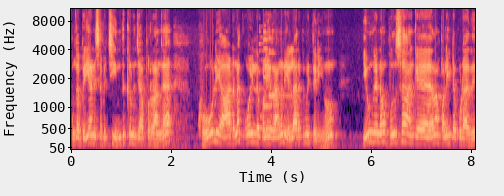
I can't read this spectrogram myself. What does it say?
அங்கே பிரியாணி சமைச்சு இந்துக்களும் சாப்பிட்றாங்க. கோழி ஆடெல்லாம் கோயிலில் பழியிடுறாங்கன்னு எல்லாருக்குமே தெரியும். இவங்க என்னவோ புதுசாக அங்கே எல்லாம் பழகிடக்கூடாது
